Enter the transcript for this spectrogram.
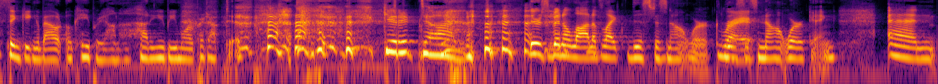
thinking about, okay, Brianna, how do you be more productive? Get it done. There's been a lot of like, this does not work. This Right. is not working. And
